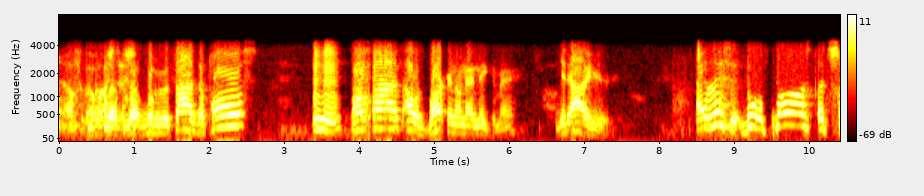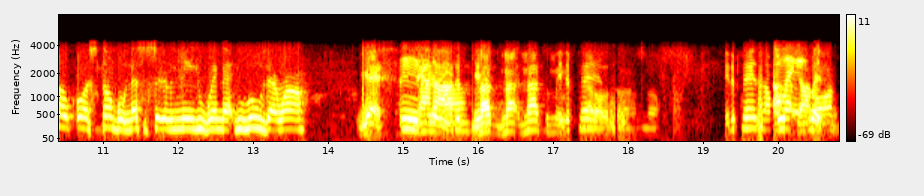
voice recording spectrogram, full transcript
Yeah, I'm finna But, watch but, that but, but besides the pause, Mhm. both times I was barking on that nigga, man. Get out of here. Hey, listen. Do a pause, a choke, or a stumble necessarily mean you win that? You lose that round? Yes. No, no. Not not not to me. It depends. Not all the time. No. It depends how much Like- y'all are. Listen,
